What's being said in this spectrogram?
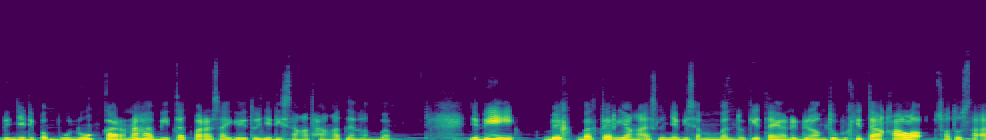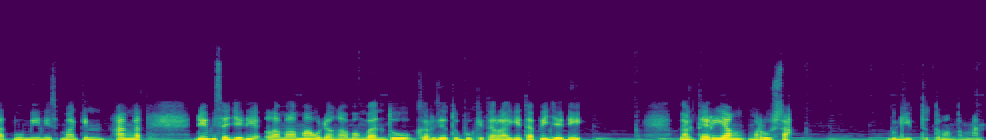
dan jadi pembunuh karena habitat para saiga itu jadi sangat hangat dan lembab. Jadi, bakteri yang aslinya bisa membantu kita yang ada di dalam tubuh kita kalau suatu saat bumi ini semakin hangat dia bisa jadi lama-lama udah nggak membantu kerja tubuh kita lagi tapi jadi bakteri yang merusak. Begitu teman-teman.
